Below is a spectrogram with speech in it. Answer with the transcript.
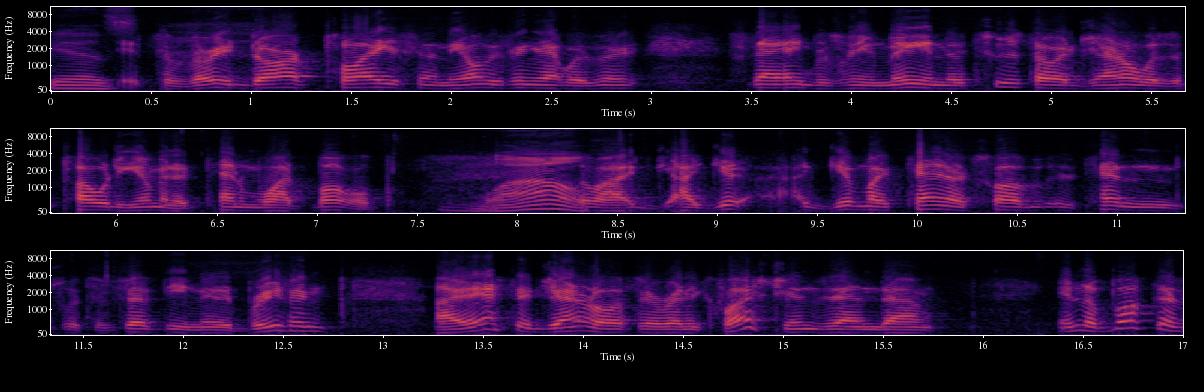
Yes. it's a very dark place, and the only thing that was standing between me and the two-star general was a podium and a 10-watt bulb. Wow. So I, I give I give my 10 or 12, 10 with a 15 minute briefing. I asked the general if there were any questions, and um, in the book, as,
